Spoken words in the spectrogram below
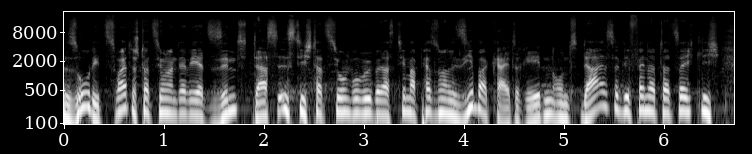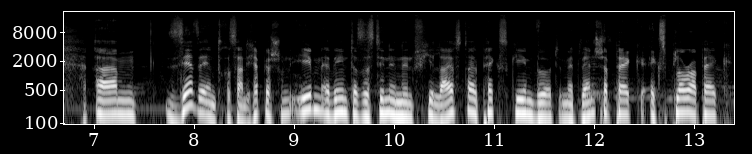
so, die zweite Station, an der wir jetzt sind, das ist die Station, wo wir über das Thema Personalisierbarkeit reden. Und da ist der Defender tatsächlich ähm, sehr, sehr interessant. Ich habe ja schon eben erwähnt, dass es den in den vier Lifestyle-Packs geben wird, im Adventure Pack, Explorer Pack,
